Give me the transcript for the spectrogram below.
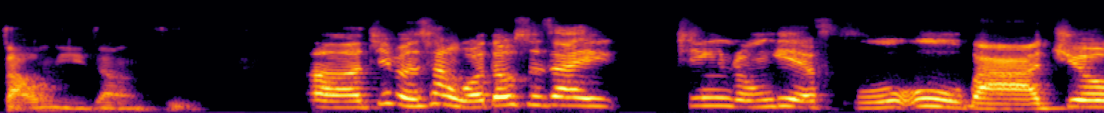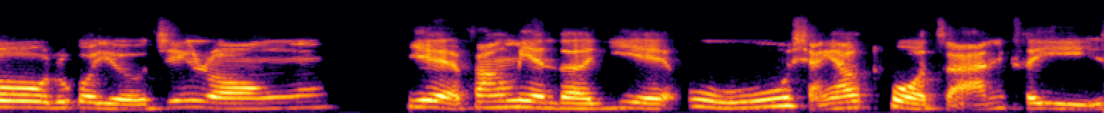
找你这样子。呃，基本上我都是在金融业服务吧。就如果有金融业方面的业务想要拓展，可以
